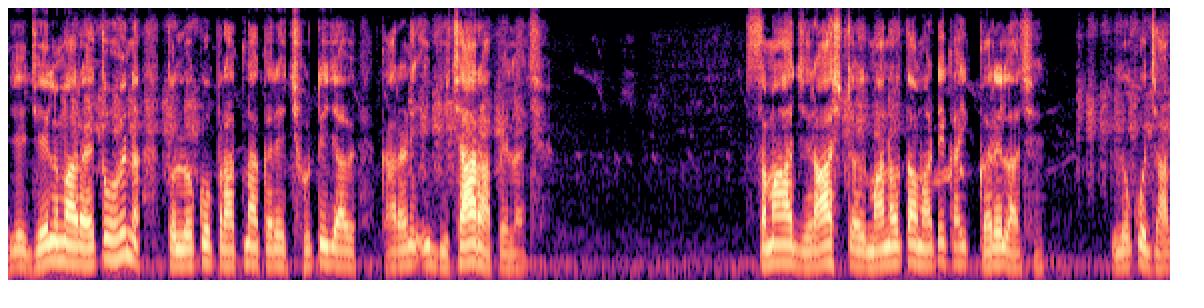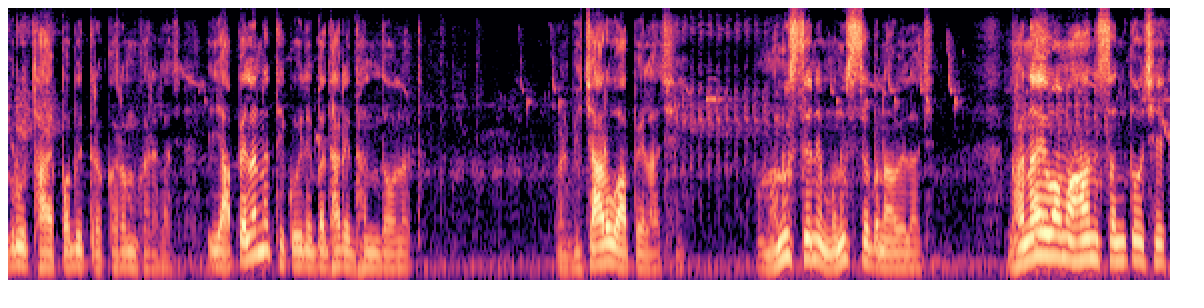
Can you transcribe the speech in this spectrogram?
જે જેલમાં રહેતો હોય ને, તો લોકો પ્રાર્થના કરે છૂટી જ આવે, કારણ એ વિચાર આપેલા છે. સમાજ, રાષ્ટ્ર, માનવતા માટે કંઈક કરેલા છે લોકો જાગૃત થાય, પવિત્ર કર્મ કરેલા છે. એ આપેલા નથી કોઈને વધારે ધન દોલત. પણ વિચારો આપેલા છે. મનુષ્યને મનુષ્ય બનાવેલા છે. ઘણા એવા મહાન સંતો છે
